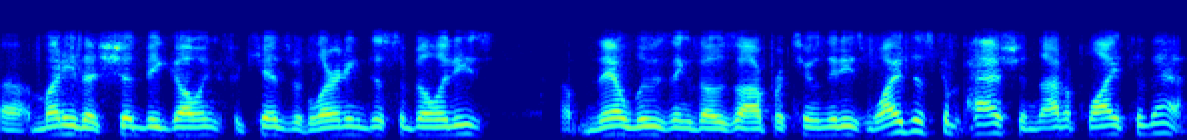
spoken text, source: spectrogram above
uh, money that should be going for kids with learning disabilities. Uh, they're losing those opportunities. Why does compassion not apply to that?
